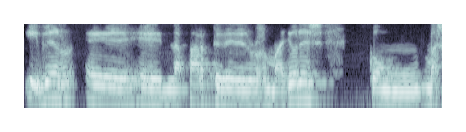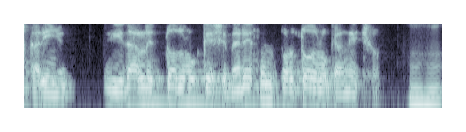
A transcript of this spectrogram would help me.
y ver eh, eh, la parte de los mayores con más cariño y darle todo lo que se merecen por todo lo que han hecho. Ujú.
